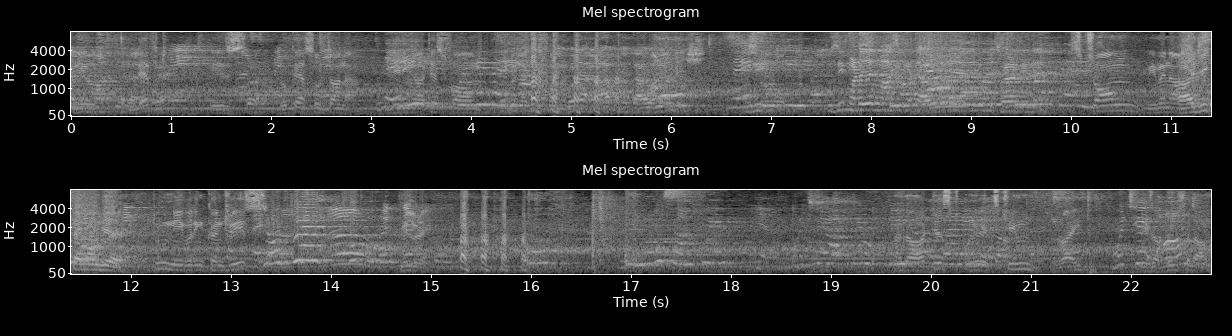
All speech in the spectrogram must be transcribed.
On your left is Rokeya Sultana, leading artist from, from Bangladesh. Strong women are two neighboring countries. Uh, the artist on the extreme right is Abdul Salam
